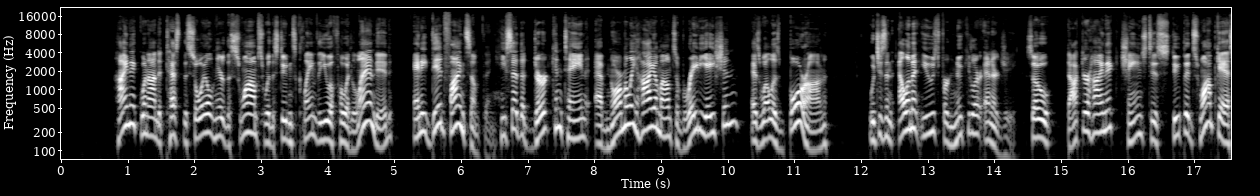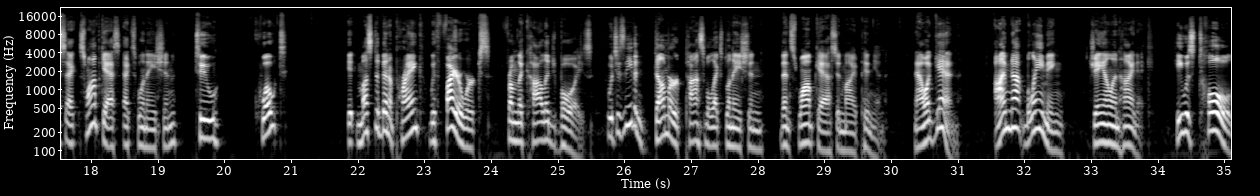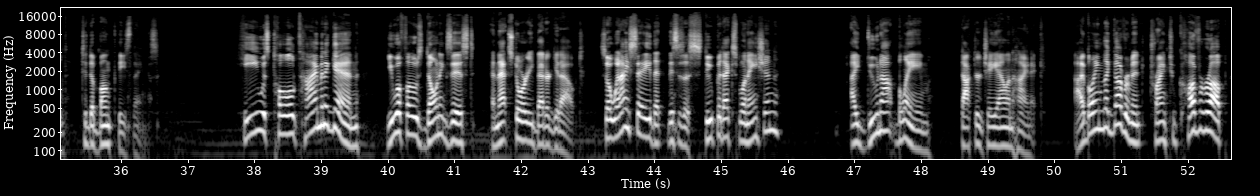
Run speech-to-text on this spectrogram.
Hynek went on to test the soil near the swamps where the students claimed the UFO had landed, and he did find something. He said the dirt contained abnormally high amounts of radiation as well as boron, which is an element used for nuclear energy. So, Dr. Hynek changed his stupid swamp gas swamp gas explanation to quote, "It must have been a prank with fireworks from the college boys," which is an even dumber possible explanation than swamp gas in my opinion. Now, again, I'm not blaming J. Allen Hynek. He was told to debunk these things. He was told time and again UFOs don't exist and that story better get out. So when I say that this is a stupid explanation, I do not blame Dr. J. Allen Hynek. I blame the government trying to cover up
